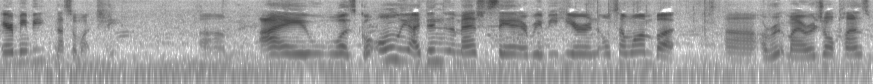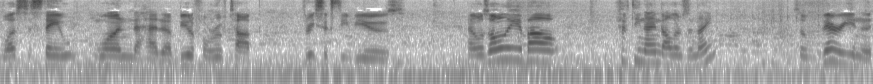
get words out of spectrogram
Airbnb, not so much. Um, I was go only, I didn't manage to stay at Airbnb here in Old San Juan, but uh, my original plans was to stay one that had a beautiful rooftop, 360 views, and it was only about $59 a night. So very in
